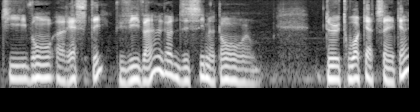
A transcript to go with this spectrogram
qui vont rester vivants d'ici, mettons, 2, 3, 4, 5 ans,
